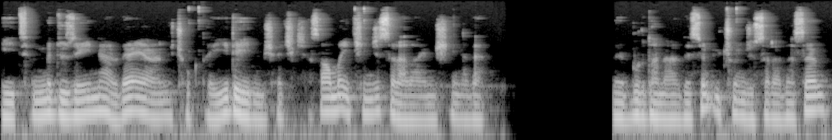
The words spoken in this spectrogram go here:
eğitilme düzeyi nerede? Yani çok da iyi değilmiş açıkçası ama ikinci sıradaymış yine de. Burada neredesin? Üçüncü sıradasın.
